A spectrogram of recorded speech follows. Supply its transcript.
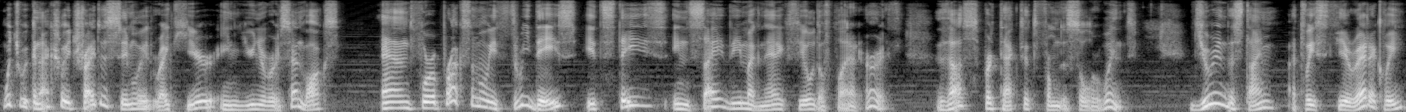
which we can actually try to simulate right here in Universe Sandbox, and for approximately 3 days it stays inside the magnetic field of planet Earth, thus protected from the solar wind. During this time, at least theoretically,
